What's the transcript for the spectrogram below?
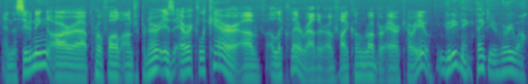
And this evening, our uh, profiled entrepreneur is Eric Leclair of uh, Leclair, rather of Vicone Rubber. Eric, how are you? Good evening. Thank you. Very well.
